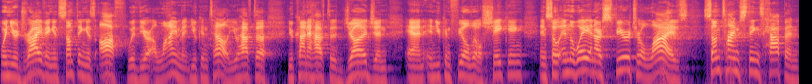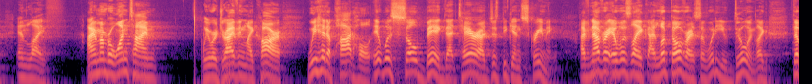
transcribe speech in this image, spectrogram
when you're driving and something is off with your alignment? You can tell. You have to, you kind of have to judge and, and, and you can feel a little shaking. And so, in the way in our spiritual lives, sometimes things happen in life. I remember one time we were driving my car. we hit a pothole. It was so big that Tara just began screaming. I've never, it was like, I looked over, I said, What are you doing? Like, the,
